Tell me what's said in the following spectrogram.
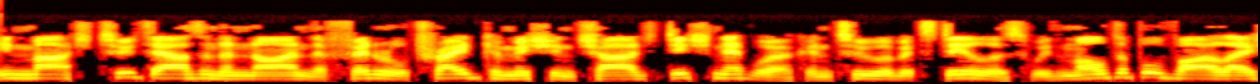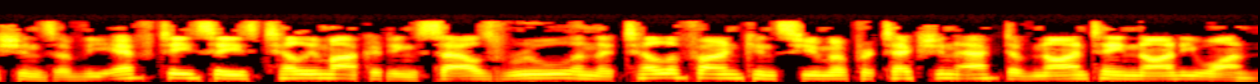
In March 2009 the Federal Trade Commission charged Dish Network and two of its dealers with multiple violations of the FTC's telemarketing sales rule and the Telephone Consumer Protection Act of 1991.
